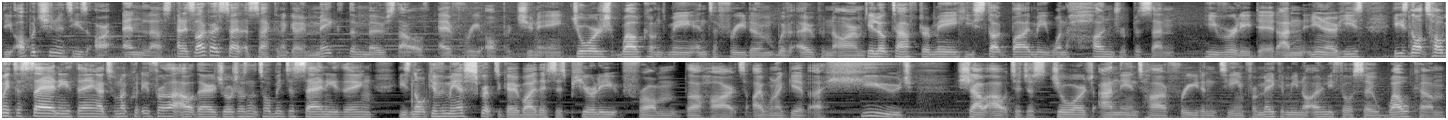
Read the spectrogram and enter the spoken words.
the opportunities are endless. And it's like I said a second ago, make the most out of every opportunity. George welcomed me into freedom with open arms. He looked after me. He stuck by me 100%. He really did. And, you know, he's he's not told me to say anything. I just want to quickly throw that out there. George hasn't told me to say anything. He's not given me a script to go by. This is purely from the heart. I want to give a huge shout out to just George and the entire Freedom team for making me not only feel so welcome,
